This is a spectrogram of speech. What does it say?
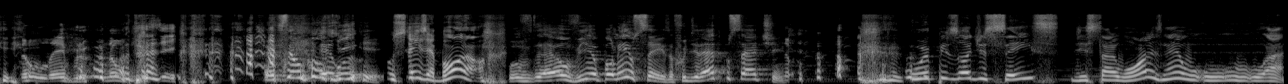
Não lembro, não sei. Esse eu não vi. O 6 é bom, não? O- Eu vi, eu pulei o 6, eu fui direto pro 7. O episódio 6 de Star Wars, né? O, o- o- a-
